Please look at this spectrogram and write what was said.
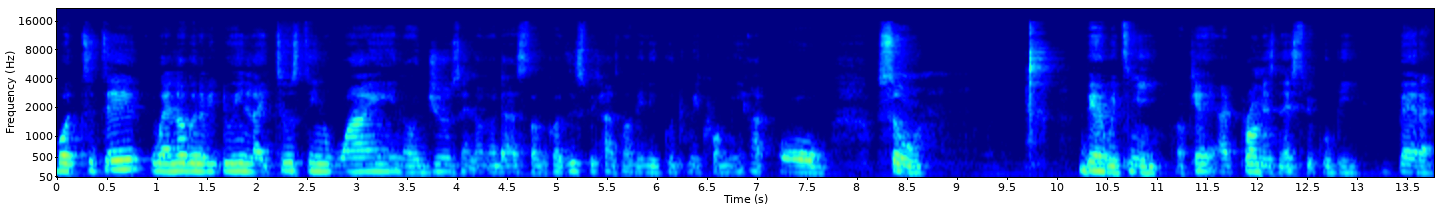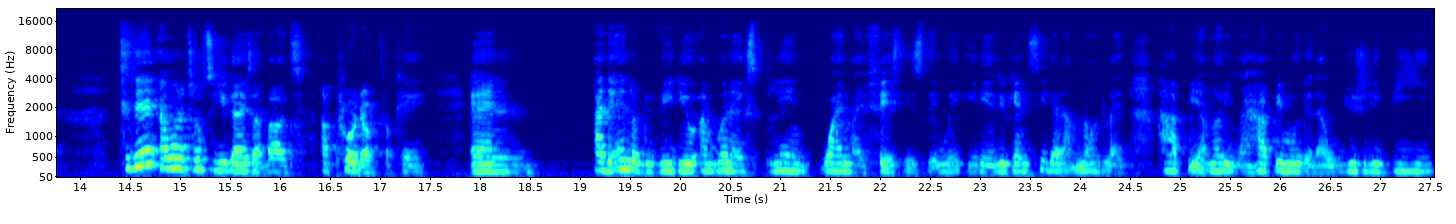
But today we're not going to be doing like toasting wine or juice and all of that stuff because this week has not been a good week for me at all. So bear with me, okay? I promise next week will be better. Today I want to talk to you guys about a product, okay? And at the end of the video i'm going to explain why my face is the way it is you can see that i'm not like happy i'm not in my happy mood that i would usually be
